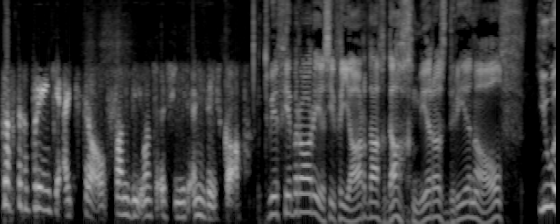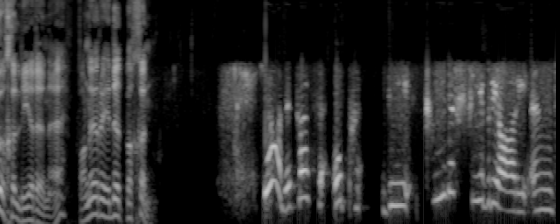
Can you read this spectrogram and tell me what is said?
pragtige prentjie uitstraal van wie ons is hier in Weskaap. 2 Februarie is die verjaardag dag, meer as 3 en 'n half eeue gelede, hè? Wanneer het dit begin? Ja, dit was op die 2 Februarie in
